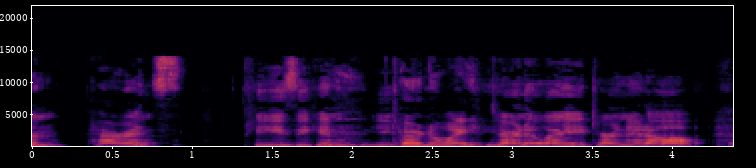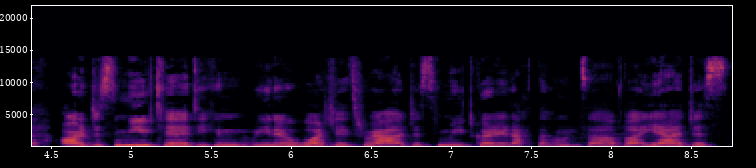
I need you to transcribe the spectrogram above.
parents, please, you can, you, Turn away. turn away, turn it off, or just mute it. You can, you know, watch it throughout. Just mute gore rakhta huncha. But yeah, just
